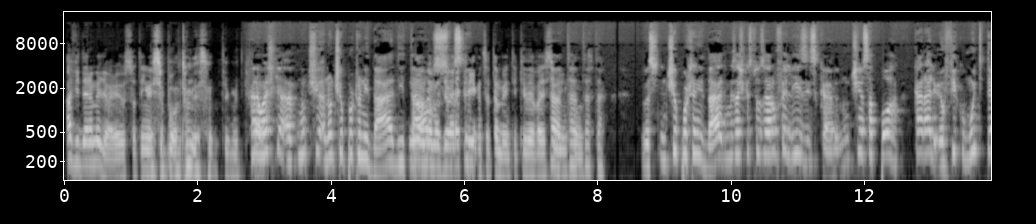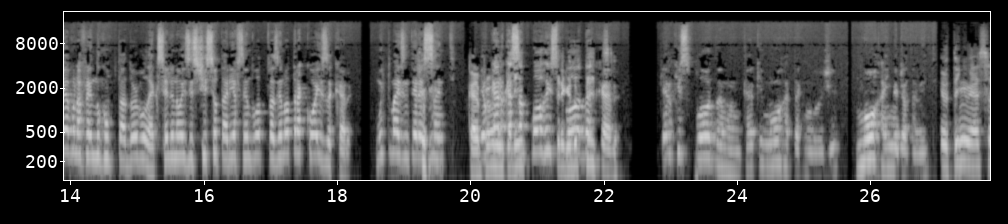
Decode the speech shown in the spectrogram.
a vida era melhor. Eu só tenho esse ponto mesmo, não tenho muito o que Cara, falar. eu acho que ah, não tinha, não tinha oportunidade e tal. Não, não, mas eu era criança também, tem que levar isso Tá, em tá, conta. tá, tá. Eu Não tinha oportunidade, mas acho que as pessoas eram felizes, cara. Não tinha essa porra. Caralho, eu fico muito tempo na frente do computador, moleque. Se ele não existisse, eu estaria fazendo, fazendo outra coisa, cara. Muito mais interessante. Cara, eu quero que essa porra exploda, cara. Quero que exploda, mano. Quero que morra a tecnologia. Morra imediatamente. Eu tenho essa,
